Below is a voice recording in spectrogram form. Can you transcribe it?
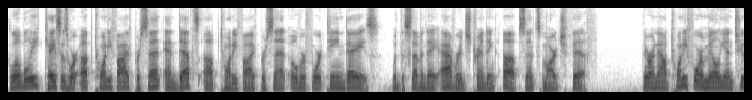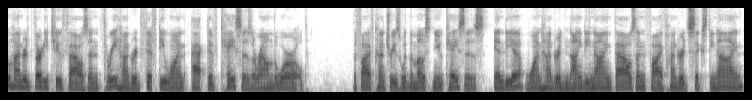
Globally, cases were up 25% and deaths up 25% over 14 days, with the seven day average trending up since March 5th. There are now 24,232,351 active cases around the world. The five countries with the most new cases India, 199,569,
